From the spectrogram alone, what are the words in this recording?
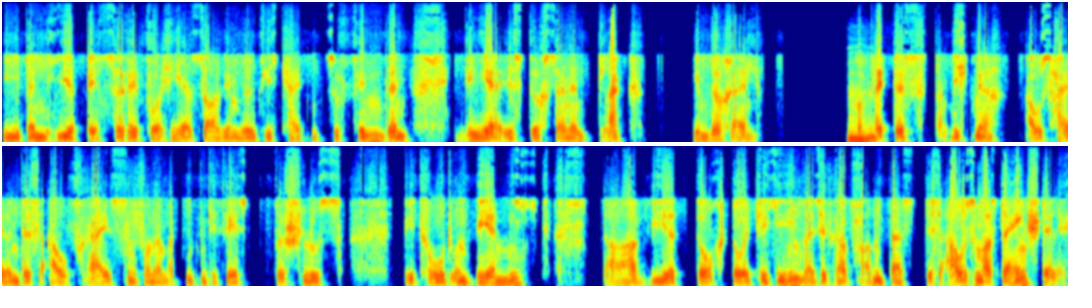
eben hier bessere Vorhersagemöglichkeiten zu finden. Wer ist durch seinen Plug, eben durch ein mhm. komplettes, dann nicht mehr ausheilendes Aufreißen von einem akuten Gefäßverschluss bedroht und wer nicht, da wir doch deutliche Hinweise darauf haben, dass das Ausmaß der Engstelle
